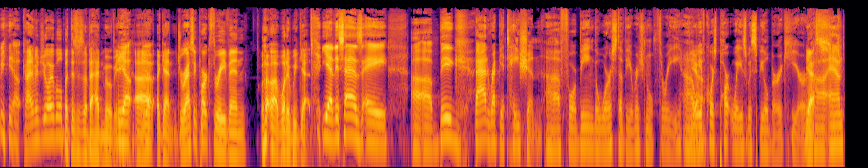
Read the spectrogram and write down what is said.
yeah. Kind of enjoyable, but this is a bad movie. Yeah, Uh, yeah. Again, Jurassic Park 3, Vin. Uh, what did we get? Yeah, this has a uh, a big bad reputation uh, for being the worst of the original three. Uh, Yeah. We of course part ways with Spielberg here. Yes. uh, and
